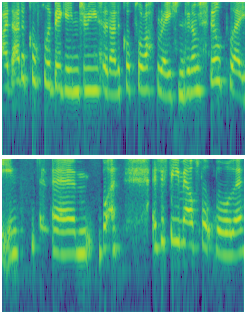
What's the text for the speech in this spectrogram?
I'd had a couple of big injuries, I'd had a couple of operations, and I was still playing. Um, but as a female footballer,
